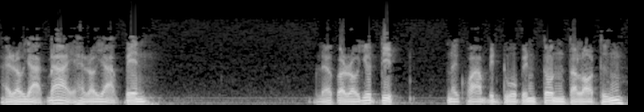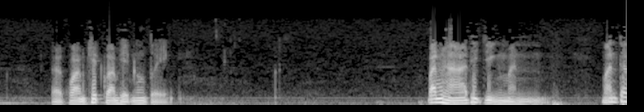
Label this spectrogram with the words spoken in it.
ให้เราอยากได้ให้เราอยากเป็น แล้วก็เรายึดติดในความเป็นตัวเป็นตนตลอดถึง ความคิดความเห็นของตัวเอง ปัญหาที่จริงมัน มันจะ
